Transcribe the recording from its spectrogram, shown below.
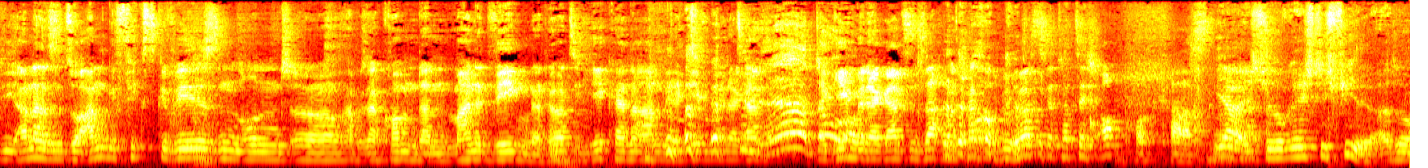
die anderen sind so angefixt gewesen und äh, habe gesagt, komm, dann meinetwegen, dann hört sich eh keiner an, wir geben wir der ganzen, da geben wir der ganzen Sache. Und Schatz, du hörst ja tatsächlich auch Podcasts. ne? Ja, ich höre richtig viel. Also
